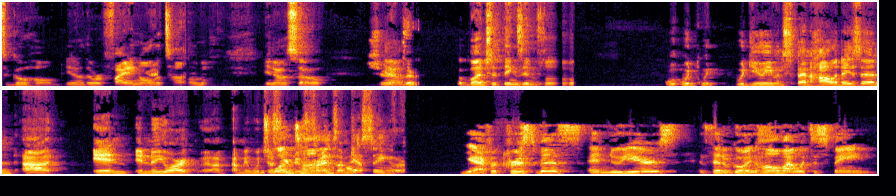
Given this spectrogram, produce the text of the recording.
to go home. You know, they were fighting all the time, and you know, so sure. you know, a bunch of things influence. Would, would would you even spend holidays in uh, in in New York? Uh, I mean, with just One your new friends, I'm I, guessing. Or? Yeah, for Christmas and New Year's, instead of going home, I went to Spain.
